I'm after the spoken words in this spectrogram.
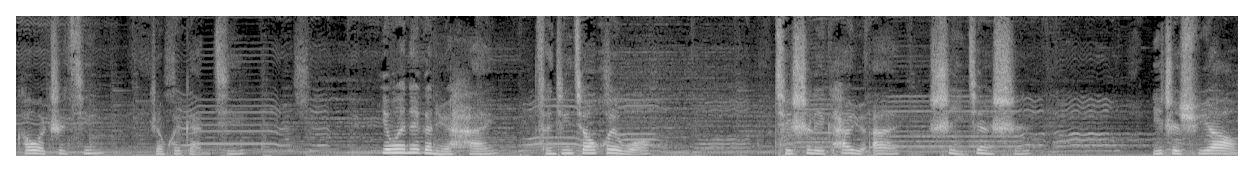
可我至今仍会感激，因为那个女孩曾经教会我，其实离开与爱是一件事，你只需要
